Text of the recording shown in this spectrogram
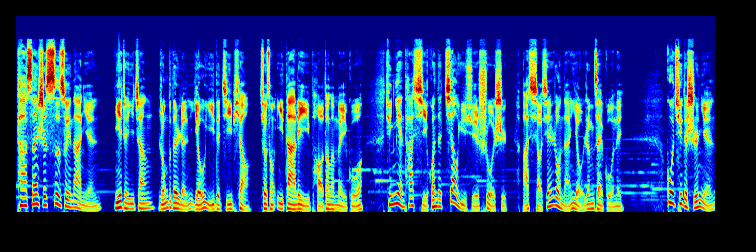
她三十四岁那年，捏着一张容不得人犹疑的机票。就从意大利跑到了美国，去念她喜欢的教育学硕士，把小鲜肉男友扔在国内。过去的十年，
